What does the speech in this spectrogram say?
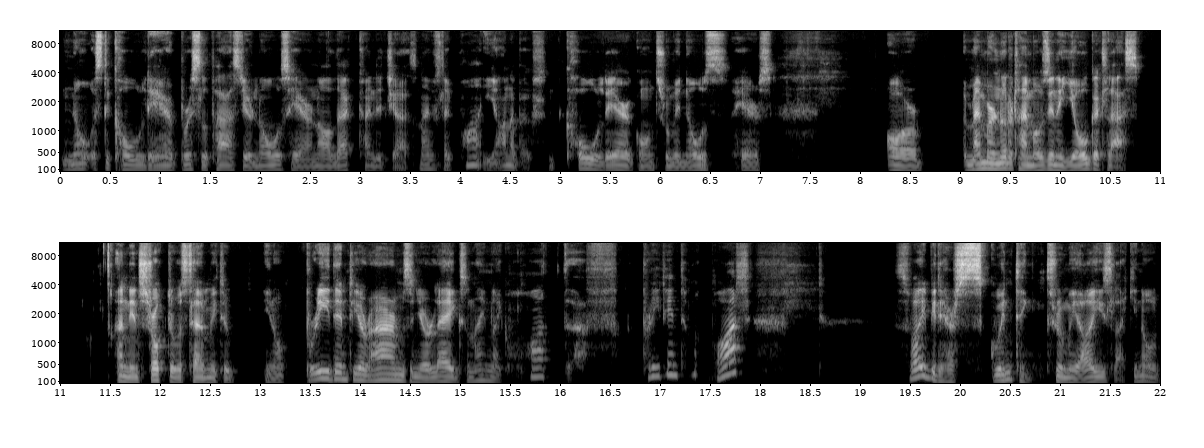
notice the cold air bristle past your nose hair and all that kind of jazz. And I was like, what are you on about? Cold air going through my nose hairs. Or I remember another time I was in a yoga class and the instructor was telling me to, you know, breathe into your arms and your legs. And I'm like, what the f- breathe into my, what? So I'd be there squinting through my eyes, like, you know,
